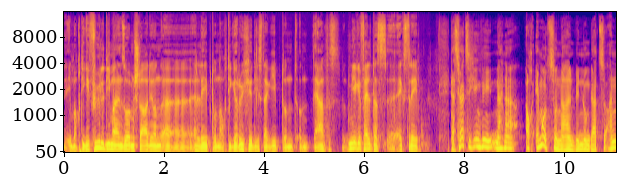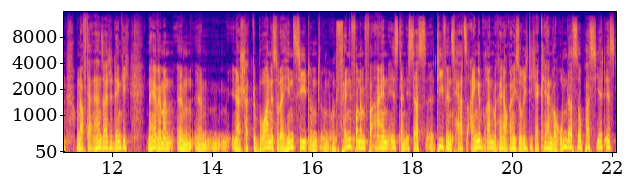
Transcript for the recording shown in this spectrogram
eben auch die Gefühle, die man in so einem Stadion äh, erlebt und auch die Gerüche, die es da gibt und, und ja, das, mir gefällt das extrem. Das hört sich irgendwie nach einer auch emotionalen Bindung dazu an. Und auf der anderen Seite denke ich, naja, wenn man ähm, ähm, in der Stadt geboren ist oder hinzieht und, und, und Fan von einem Verein ist, dann ist das äh, tief ins Herz eingebrannt. Man kann ja auch gar nicht so richtig erklären, warum das so passiert ist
